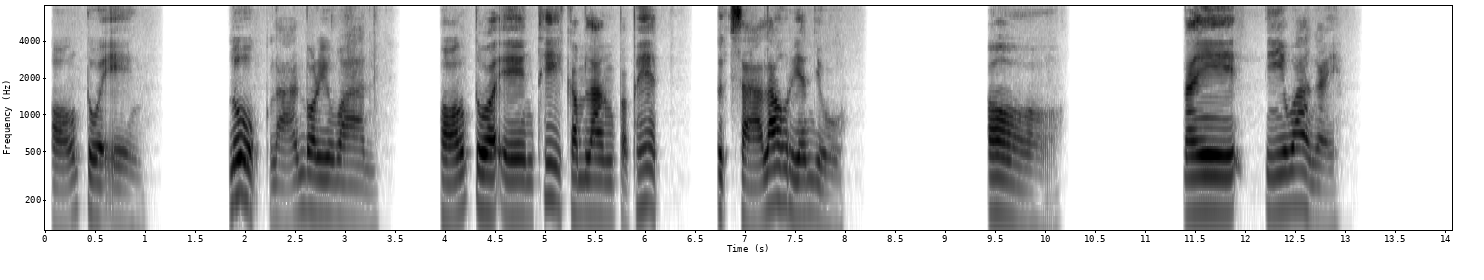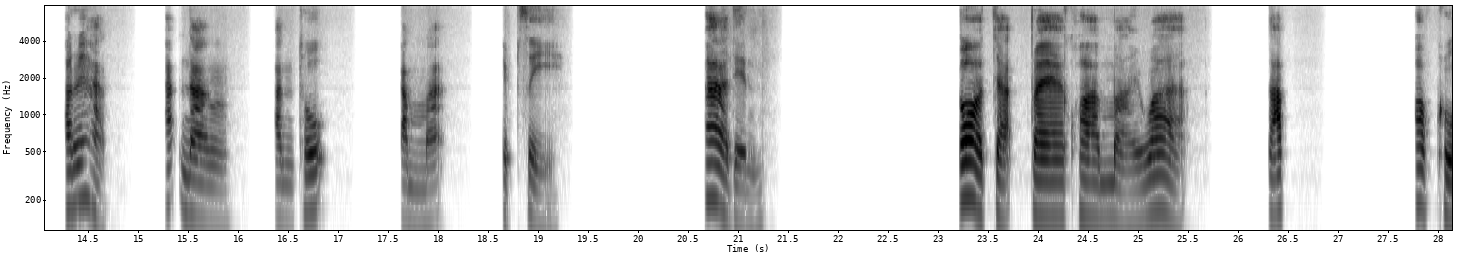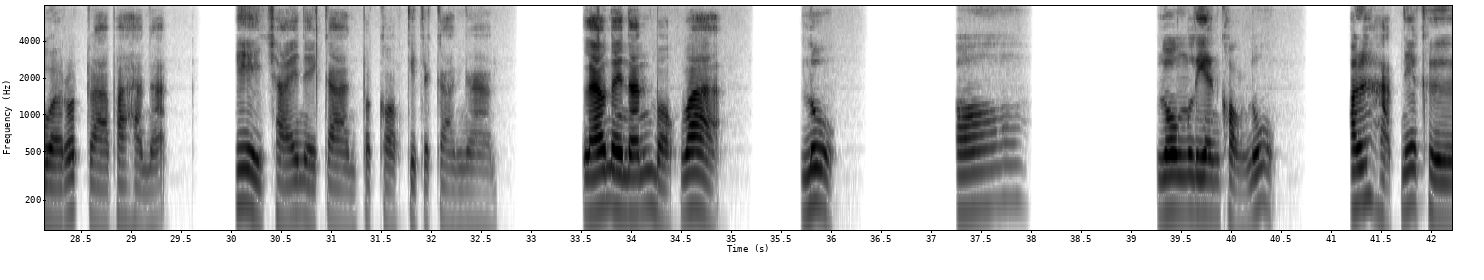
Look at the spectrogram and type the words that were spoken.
ของตัวเอง ลูกหลานบริวารของตัวเองที่กำลังประเภทศึกษาเล่าเรียนอยู่ อ๋อในนี้ว่าไง พฤหัสพระนัง พันธุ กัมมะสิบสี่ห้าเด่น ก็จะแปลความหมายว่า ทรัพย์ ครอบครัวรถราพาหนะ ที่ใช้ในการประกอบกิจการงาน แล้วในนั้นบอกว่า ลูก อ๋อ โรงเรียนของลูกพฤหัสเนี่ยคือ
